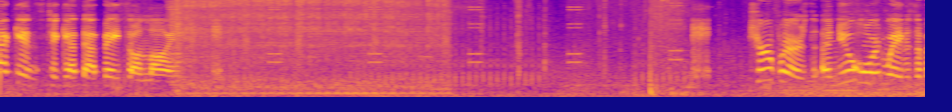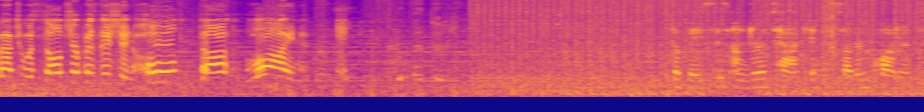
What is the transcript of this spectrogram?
Seconds to get that base online. Troopers, a new horde wave is about to assault your position. Hold the line. The base is under attack in the southern quadrant.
